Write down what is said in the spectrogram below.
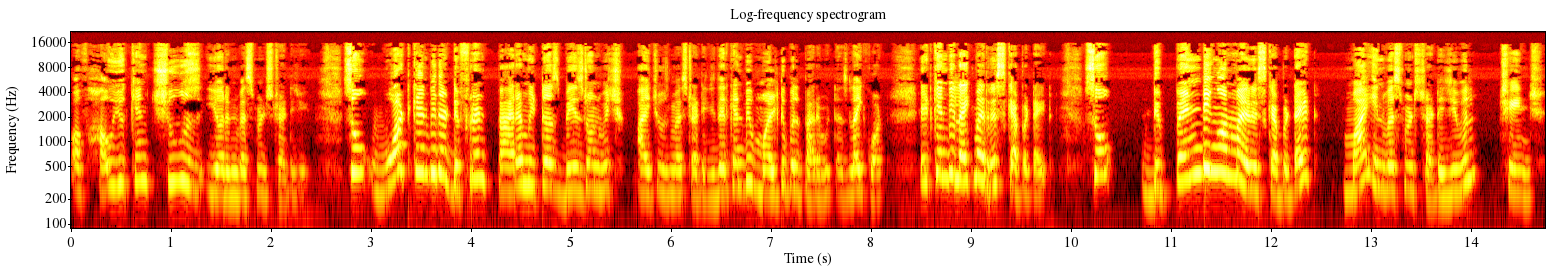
of how you can choose your investment strategy. So what can be the different parameters based on which i choose my strategy? There can be multiple parameters. Like what? It can be like my risk appetite. So depending on my risk appetite my investment strategy will change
